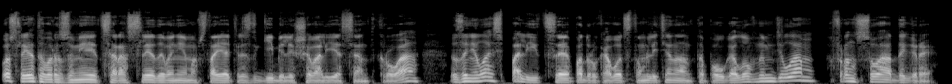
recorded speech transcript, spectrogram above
После этого, разумеется, расследованием обстоятельств гибели шевалье Сент-Круа занялась полиция под руководством лейтенанта по уголовным делам Франсуа Дегре.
